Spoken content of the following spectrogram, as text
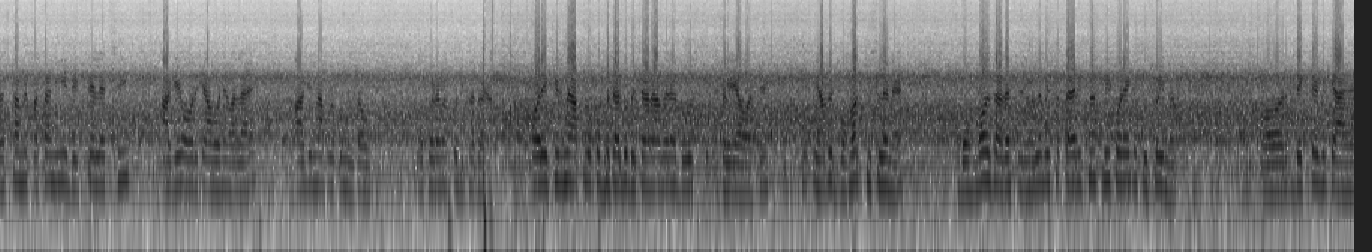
रास्ता में पता नहीं है, देखते लेट्स सी आगे और क्या होने वाला है। आगे मैं आप लोग को मिलता हूँ और थोड़ा मैं आपको दिखाता हूँ और एक चीज़ मैं आप लोग को बता दूँ, बेचारा मेरा दोस्त चल गया वहाँ से। यहाँ पे बहुत फिसलन है। बहुत ज़्यादा फिसलन मतलब इससे पैर इतना स्लिप हो रहा है कि कुछ ही मत। और देखते भी क्या है।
